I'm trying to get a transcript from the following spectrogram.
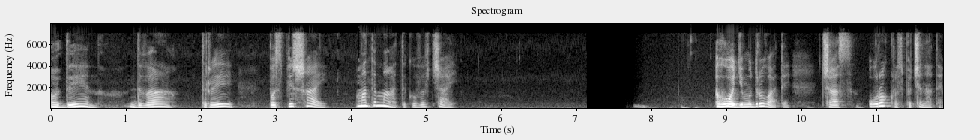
Один, два, три. Поспішай. Математику вивчай. Годі мудрувати. Час урок розпочинати.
